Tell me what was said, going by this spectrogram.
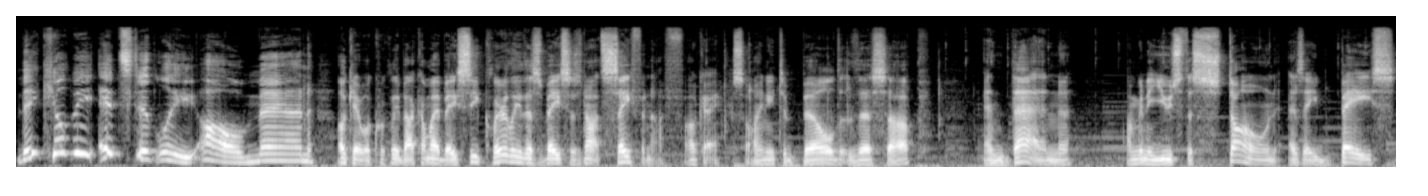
they killed me instantly oh man okay well quickly back on my base see clearly this base is not safe enough okay so I need to build this up and then I'm to use the stone as a base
